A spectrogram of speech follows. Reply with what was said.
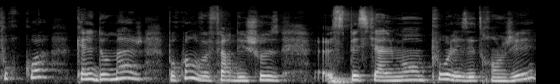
pourquoi Quel dommage Pourquoi on veut faire des choses euh, spécialement pour les étrangers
